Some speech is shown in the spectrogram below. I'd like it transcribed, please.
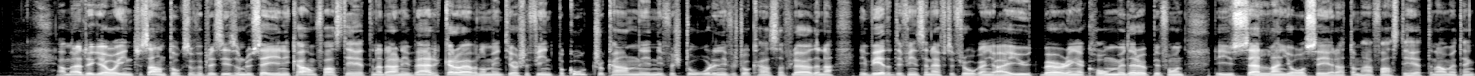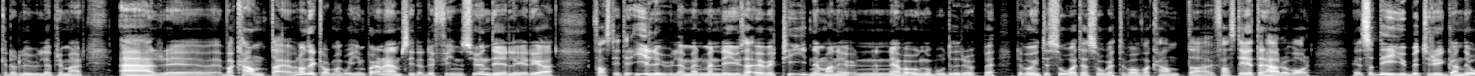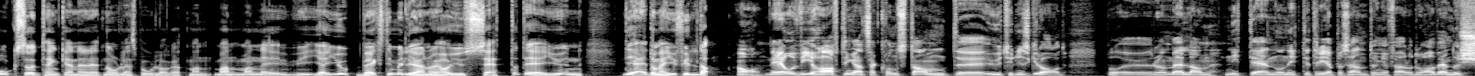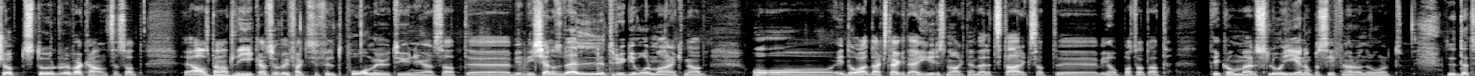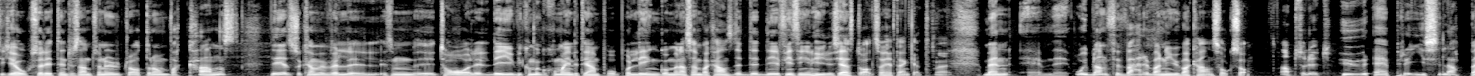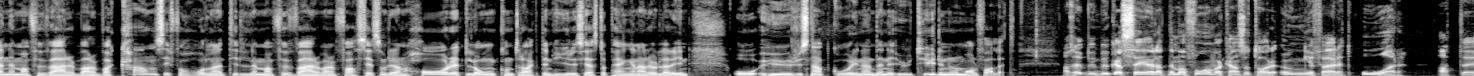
Ja men det tycker jag är intressant också för precis som du säger, ni kan fastigheterna där ni verkar och även om det inte gör sig fint på kort så kan ni, ni förstår det, ni förstår kassaflödena, ni vet att det finns en efterfrågan, jag är ju utbörding, jag kommer där uppifrån. Det är ju sällan jag ser att de här fastigheterna, om jag tänker då Luleå primärt, är eh, vakanta. Även om det är klart man går in på den här hemsidan, det finns ju en del lediga fastigheter i Luleå, men, men det är ju så här över tid när, man är, när jag var ung och bodde där uppe. Det var ju inte så att jag såg att det var vakanta fastigheter här och var. Eh, så det är ju betryggande också, tänker jag, när det är ett norrländskt bolag, att man, man, man är, jag är ju uppväxt i miljön och jag har ju sett att det är ju en, det är, de är ju fyllda. Ja, och vi har haft en ganska konstant eh, uthyrningsgrad. På, eh, mellan 91 och 93 procent ungefär. Och då har vi ändå köpt större vakanser. Så att eh, allt annat lika så har vi faktiskt fyllt på med uthyrningar. Så att eh, vi, vi känner oss väldigt trygga i vår marknad. Och, och i dag, dagsläget är hyresmarknaden väldigt stark. Så att eh, vi hoppas att, att det kommer slå igenom på siffrorna under året. Det där tycker jag också är lite intressant, för när du pratar om vakans, dels så kan vi väl eh, liksom eh, ta, är, vi kommer komma in lite grann på, på lingo, men alltså en vakans, det, det, det finns ingen hyresgäst då alltså helt enkelt. Nej. Men, eh, och ibland förvärvar ni ju vakans också. Absolut. Hur är prislappen när man förvärvar vakans i förhållande till när man förvärvar en fastighet som redan har ett långt kontrakt, en hyresgäst och pengarna rullar in? Och hur snabbt går det innan den är uthyrd i normalfallet? Alltså, vi brukar säga att när man får en vakans så tar det ungefär ett år att eh,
